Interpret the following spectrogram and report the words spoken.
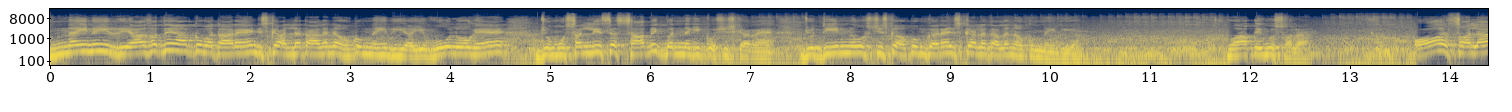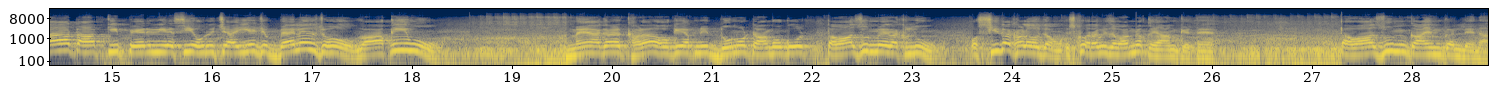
नई नई रियासतें आपको बता रहे हैं, जिसका अल्लाह ताला ने हुक्म नहीं दिया। ये वो लोग हैं जो मुसल्ली से सबक बनने की कोशिश कर रहे हैं, जो दीन में उस चीज़ का हुक्म कर रहे हैं, जिसका अल्लाह ताला ने हुक्म नहीं दिया। वाकई सला और सलात आपकी पैरवी ऐसी होनी चाहिए जो बैलेंस्ड हो वाकई मैं अगर खड़ा होकर अपनी दोनों टांगों को तोज़ुन में रख लूँ और सीधा खड़ा हो जाऊँ, इसको अरबी ज़बान में क़याम कहते हैं। तोज़ुन कायम कर लेना।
